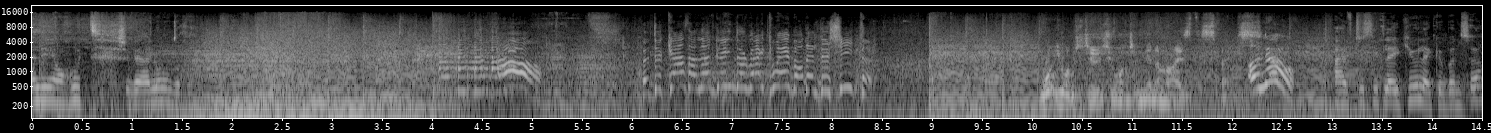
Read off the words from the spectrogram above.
Allez, en route, je vais à Londres. Oh But the cars are not going the right way, bordel de shit What you want to do is you want to minimize the space. Oh no I have to sit like you, like a bonne sœur.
